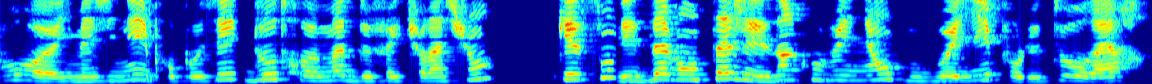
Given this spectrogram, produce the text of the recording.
pour euh, imaginer et proposer d'autres modes de facturation. Quels sont les avantages et les inconvénients que vous voyez pour le taux horaire?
